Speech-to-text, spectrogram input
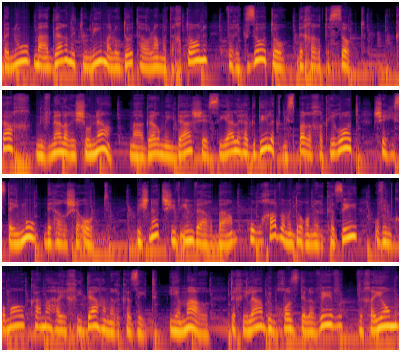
בנו מאגר נתונים על אודות העולם התחתון וריכזו אותו בחרטסות. כך נבנה לראשונה מאגר מידע שסייע להגדיל את מספר החקירות שהסתיימו בהרשעות. בשנת 74 הורחב המדור המרכזי, ובמקומו קמה היחידה המרכזית, ימ"ר, תחילה במחוז תל אביב, וכיום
